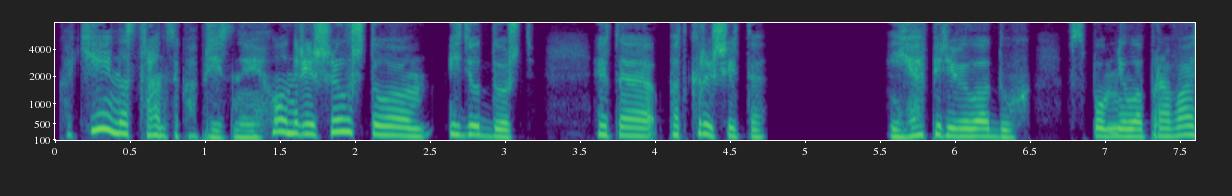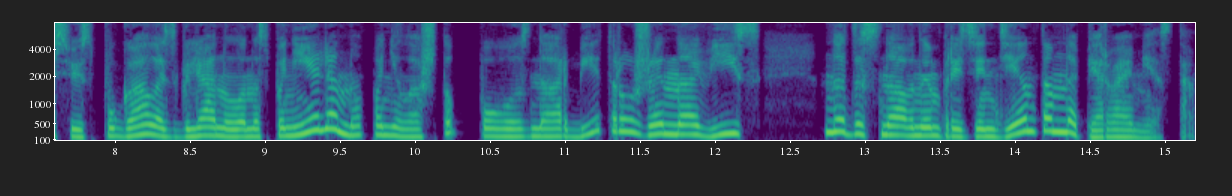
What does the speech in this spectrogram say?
«Какие иностранцы капризные. Он решил, что идет дождь. Это под крышей-то. Я перевела дух, вспомнила про Васю, испугалась, глянула на Спаниеля, но поняла, что поздно, арбитр уже навис над основным претендентом на первое место.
